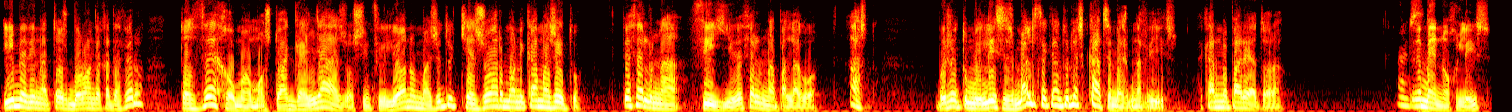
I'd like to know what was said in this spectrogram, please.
είμαι δυνατός, μπορώ να τα καταφέρω. Το δέχομαι όμως, το αγκαλιάζω, συμφιλιώνω μαζί του και ζω αρμονικά μαζί του. Δεν θέλω να φύγει, δεν θέλω να απαλλαγώ. Άστο. Μπορείς να του μιλήσεις μάλιστα και να του λες: Κάτσε μέχρι να φύγεις. Θα κάνουμε παρέα τώρα. Δεν με ενοχλείς.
